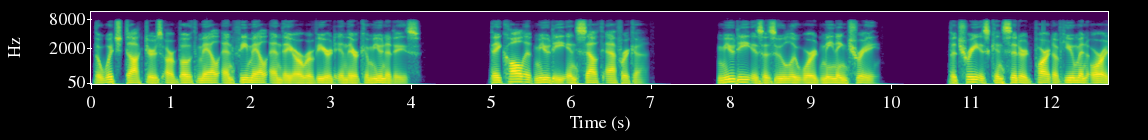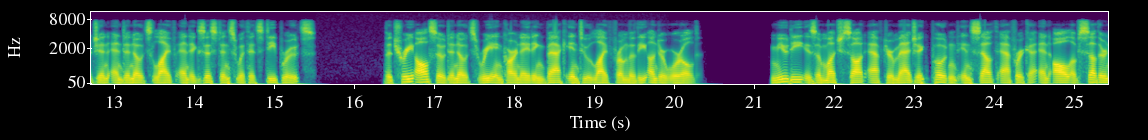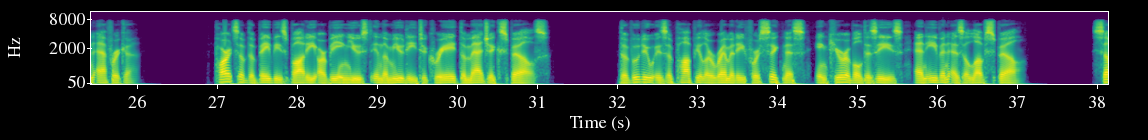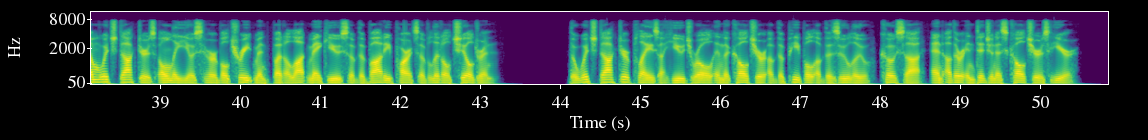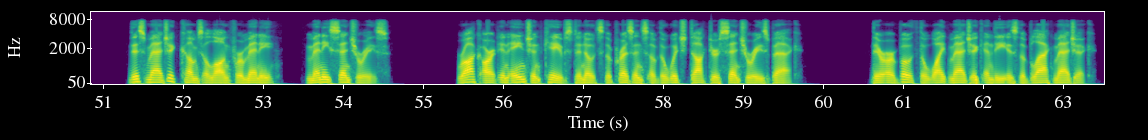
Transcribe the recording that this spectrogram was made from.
The witch doctors are both male and female and they are revered in their communities. They call it muti in South Africa. Muti is a Zulu word meaning tree. The tree is considered part of human origin and denotes life and existence with its deep roots. The tree also denotes reincarnating back into life from the, the underworld. Muti is a much sought after magic potent in South Africa and all of Southern Africa. Parts of the baby's body are being used in the muti to create the magic spells. The voodoo is a popular remedy for sickness, incurable disease, and even as a love spell. Some witch doctors only use herbal treatment but a lot make use of the body parts of little children. The witch doctor plays a huge role in the culture of the people of the Zulu, Xhosa, and other indigenous cultures here. This magic comes along for many, many centuries. Rock art in ancient caves denotes the presence of the witch doctor centuries back. There are both the white magic and the is the black magic.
